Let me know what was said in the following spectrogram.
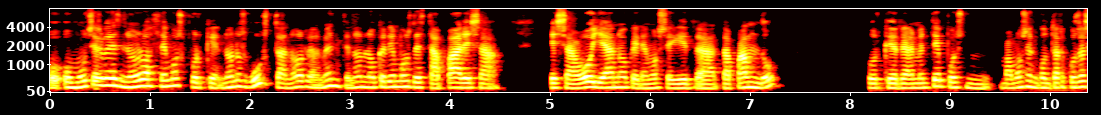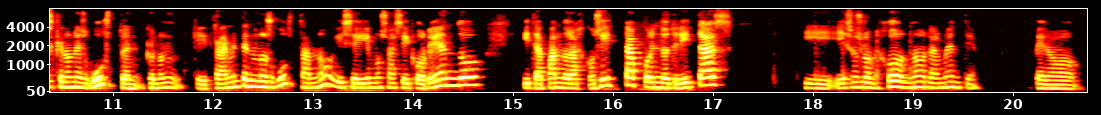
o, muchas veces no lo hacemos porque no nos gusta, ¿no? Realmente, ¿no? No queremos destapar esa, esa olla, no queremos seguir tapando, porque realmente pues vamos a encontrar cosas que no nos gusten, que, que, realmente no nos gustan, ¿no? Y seguimos así corriendo y tapando las cositas, poniendo tiritas y, eso es lo mejor, ¿no? Realmente. Pero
